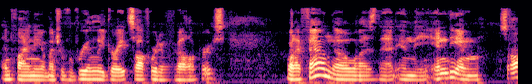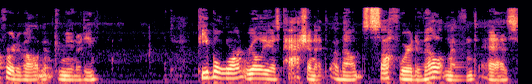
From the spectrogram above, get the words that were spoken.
and finding a bunch of really great software developers. What I found though was that in the Indian software development community, people weren't really as passionate about software development as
